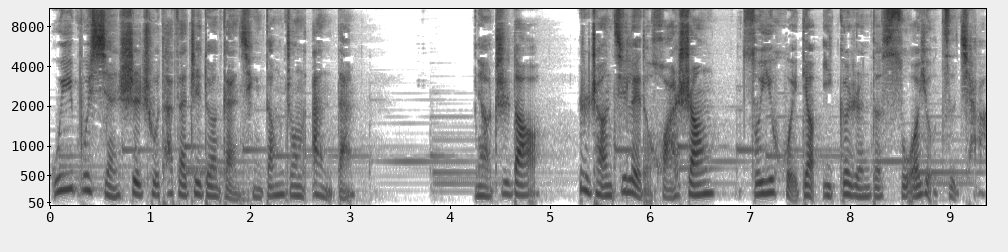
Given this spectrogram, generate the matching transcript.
无一不显示出他在这段感情当中的暗淡。你要知道，日常积累的划伤足以毁掉一个人的所有自洽。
